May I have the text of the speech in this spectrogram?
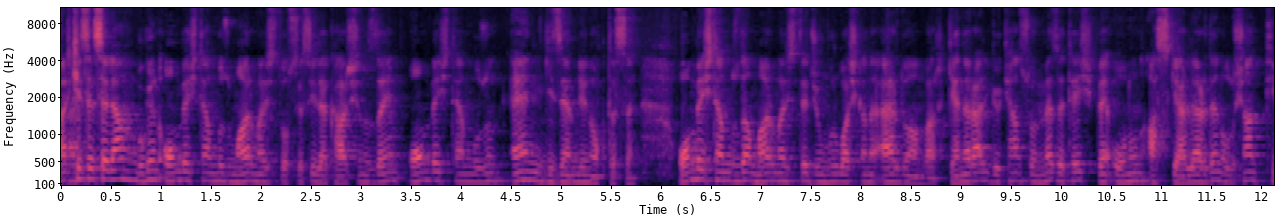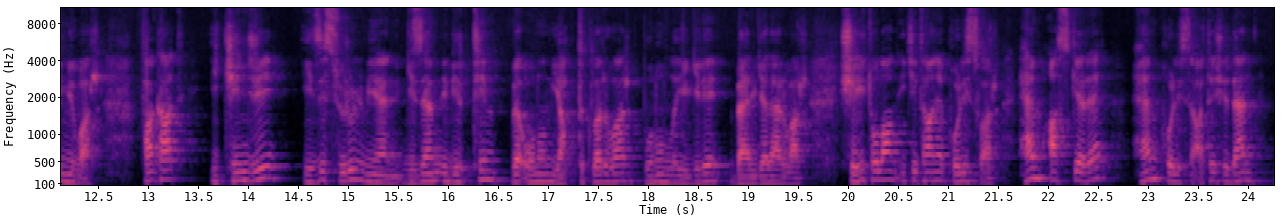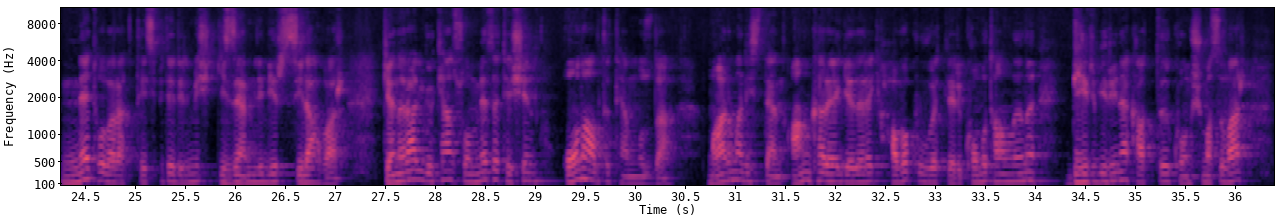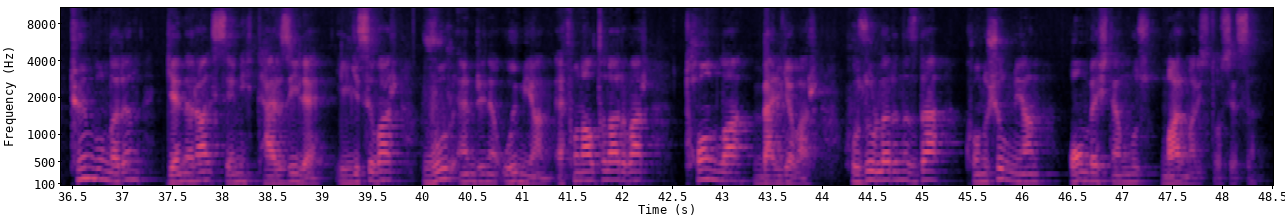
Herkese selam. Bugün 15 Temmuz Marmaris dosyasıyla karşınızdayım. 15 Temmuz'un en gizemli noktası. 15 Temmuz'da Marmaris'te Cumhurbaşkanı Erdoğan var. General Gökhan Sönmez Ateş ve onun askerlerden oluşan timi var. Fakat ikinci izi sürülmeyen gizemli bir tim ve onun yaptıkları var. Bununla ilgili belgeler var. Şehit olan iki tane polis var. Hem askere hem polise ateş eden net olarak tespit edilmiş gizemli bir silah var. General Gökhan Sönmez Ateş'in 16 Temmuz'da Marmaris'ten Ankara'ya gelerek Hava Kuvvetleri Komutanlığı'nı birbirine kattığı konuşması var. Tüm bunların General Semih Terzi ile ilgisi var. Vur emrine uymayan F-16'lar var. Tonla belge var. Huzurlarınızda konuşulmayan 15 Temmuz Marmaris dosyası.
